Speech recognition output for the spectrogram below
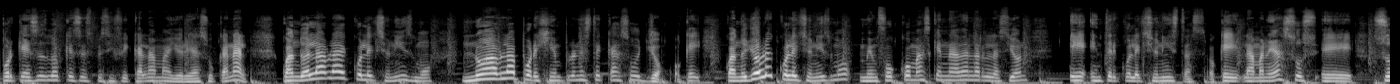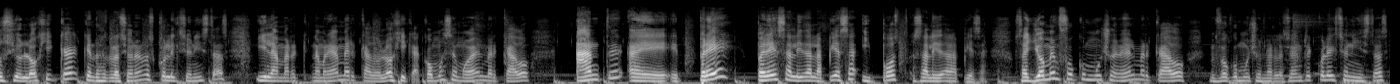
porque eso es lo que se especifica en la mayoría de su canal. Cuando él habla de coleccionismo, no habla, por ejemplo, en este caso yo, ¿ok? Cuando yo hablo de coleccionismo, me enfoco más que nada en la relación eh, entre coleccionistas, ¿ok? La manera eh, sociológica que nos relacionan los coleccionistas y la, manera mercadológica, cómo se mueve el mercado antes, eh, pre, pre salida la pieza y post salida la pieza. O sea, yo me enfoco mucho en el mercado, me enfoco mucho en la relación entre coleccionistas,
